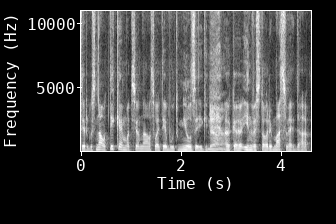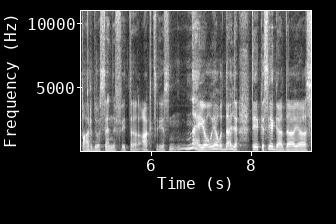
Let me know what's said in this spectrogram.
tirgus nav tik emocionāls, vai tie būtu milzīgi, jā, jā. ka investori masveidā pārdos Enefita akcijas. Nē, jo liela daļa tie, kas iegādājās,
